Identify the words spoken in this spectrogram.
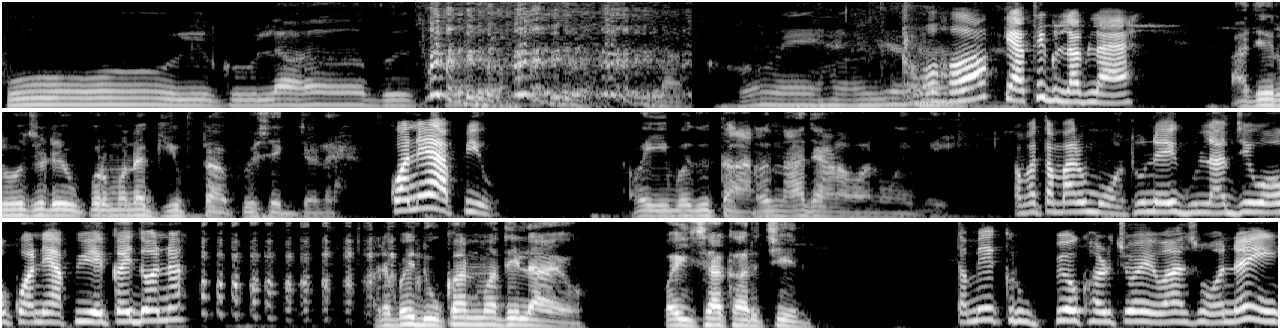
ફૂલ ગુલાબ. ઓહો ક્યાંથી ગુલાબ લાયા? આજે રોજ ડે ઉપર મને ગિફ્ટ આપ્યું છે એક જણે. કોને આપ્યું? હવે એ બધું તારે ના જાણવાનું હોય ભાઈ. હવે તમારું મોઢું નહીં ગુલાબ જેવો કોને આપ્યું એ કહી દો ને. અરે ભાઈ દુકાનમાંથી લાયો. પૈસા ખર્ચીને. તમે એક રૂપિયો ખર્ચો એવા છો નહીં.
